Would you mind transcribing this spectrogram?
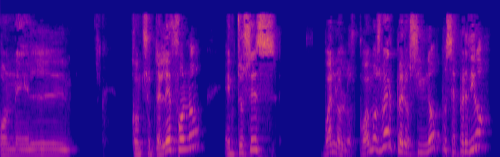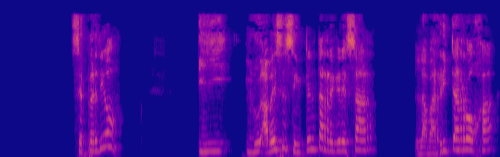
con, el, con su teléfono, entonces, bueno, los podemos ver, pero si no, pues se perdió. Se perdió. Y a veces se intenta regresar la barrita roja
